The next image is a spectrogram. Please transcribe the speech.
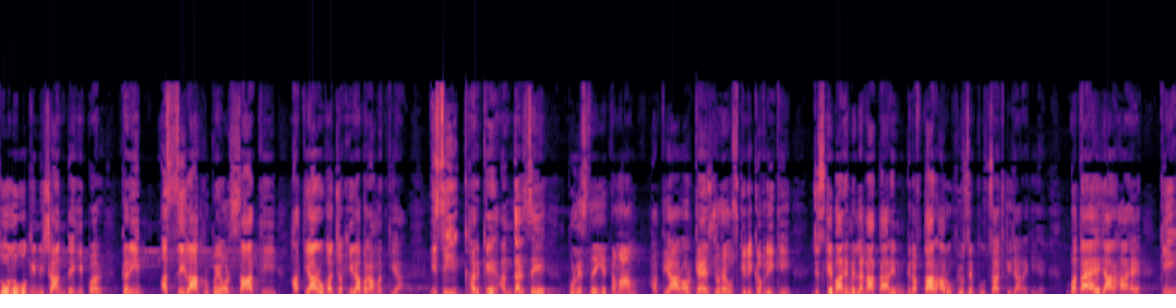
दो लोगों की निशानदेही पर करीब 80 लाख रुपए और साथ ही हथियारों का जखीरा बरामद किया। इसी घर के अंदर से पुलिस ने ये तमाम हथियार और कैश जो है उसकी रिकवरी की। जिसके बारे में लगातार इन गिरफ़्तार आरोपियों से पूछताछ की जा रही है। बताया जा रहा है कि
